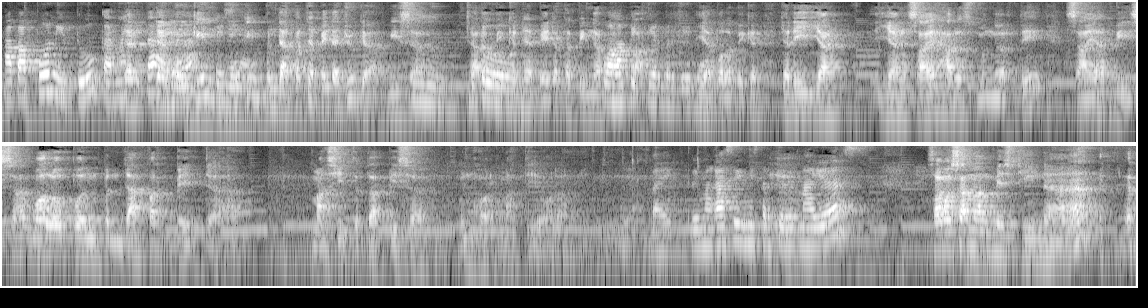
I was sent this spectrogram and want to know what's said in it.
apa pun itu karena Dan, kita dan adalah mungkin spesial. mungkin pendapatnya beda juga bisa. Hmm, Cara betul. pikirnya beda tapi nggak Pola apa-apa. pikir berbeda. Ya pola pikir. Jadi yang yang saya harus mengerti, saya bisa walaupun pendapat beda masih tetap bisa menghormati orang itu. Baik, terima kasih Mr. Ya. Philip Myers. Sama-sama Miss Tina. Ya,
